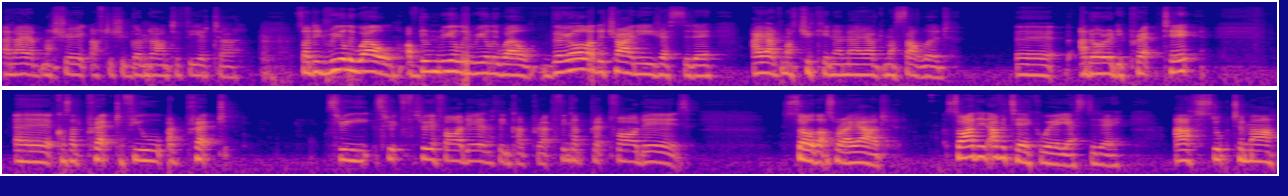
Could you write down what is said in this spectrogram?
And I had my shake after she'd gone down to theatre. So I did really well. I've done really, really well. They all had a Chinese yesterday. I had my chicken and I had my salad. Uh, I'd already prepped it because uh, I'd prepped a few. I'd prepped three, three, three or four days. I think I'd prepped. I think I'd prepped four days. So that's what I had. So I didn't have a takeaway yesterday. I stuck to my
